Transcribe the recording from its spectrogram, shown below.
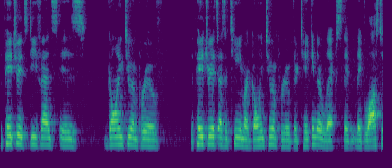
The Patriots' defense is going to improve. The Patriots as a team are going to improve. They're taking their licks. They've, they've lost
